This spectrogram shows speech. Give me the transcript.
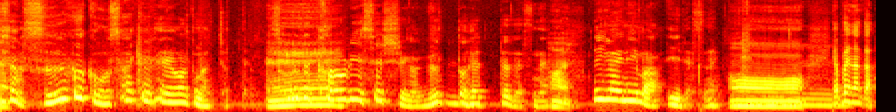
そしたらすごくお酒が弱くなっちゃってそれでカロリー摂取がぐっと減ってですね、はい。意外に今いいですね。やっぱりなんか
